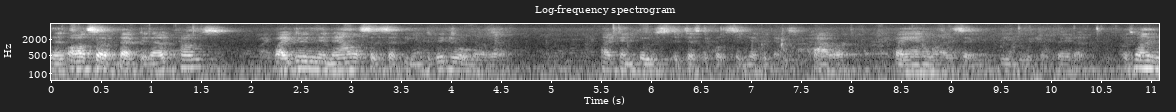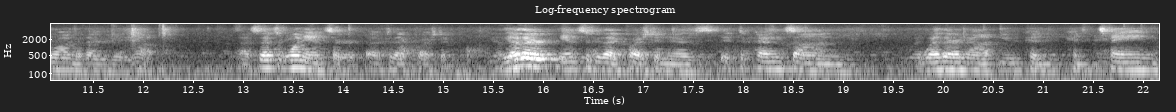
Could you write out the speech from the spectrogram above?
that also affected outcomes, by doing the analysis at the individual level, I can boost statistical significance power by analyzing the individual data. There's nothing wrong with aggregating up. Uh, so that's one answer uh, to that question. The other answer to that question is it depends on whether or not you can contain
